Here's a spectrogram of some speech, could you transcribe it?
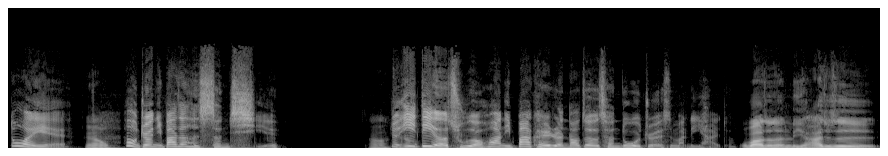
对耶。那我觉得你爸真的很神奇耶。啊，就异地而处的话，你爸可以忍到这个程度，我觉得是蛮厉害的。我爸真的很厉害，他就是。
